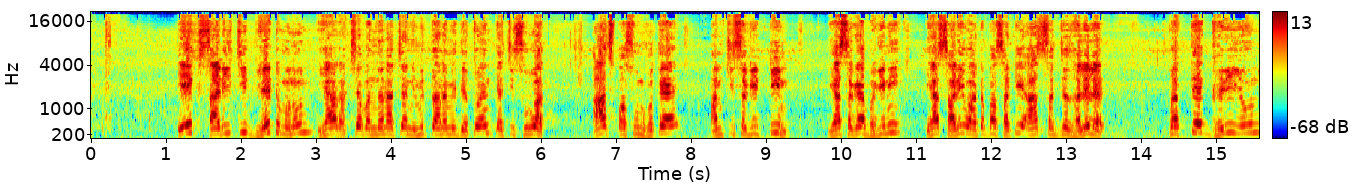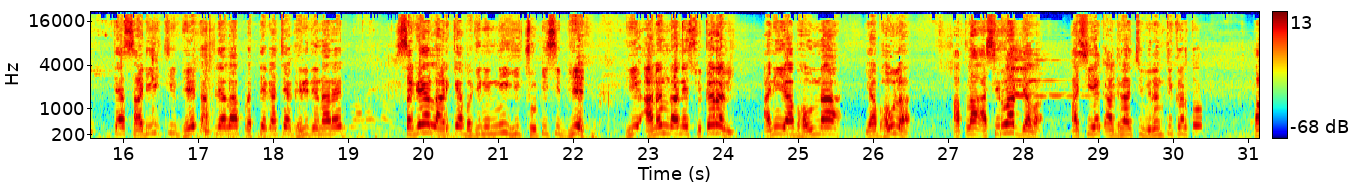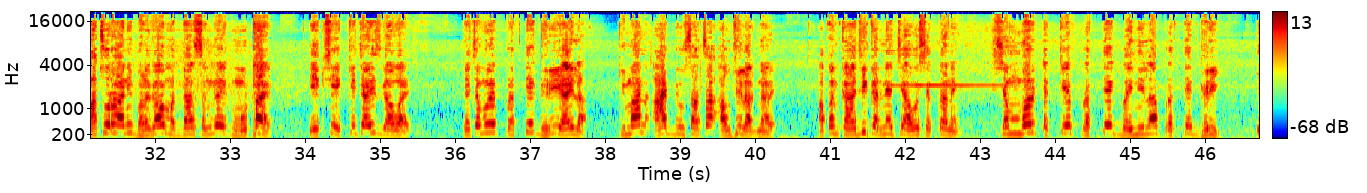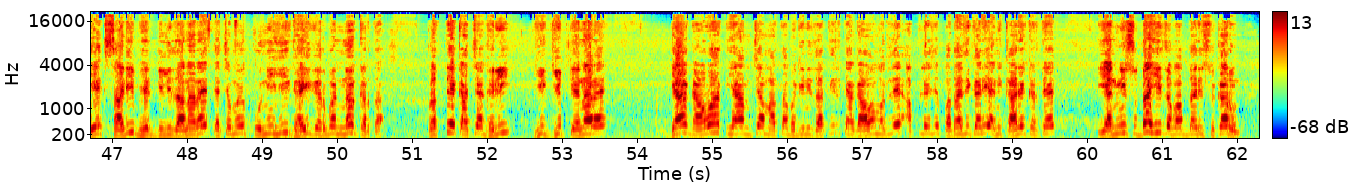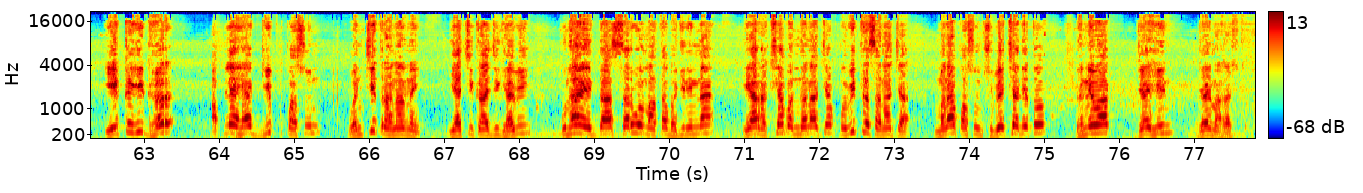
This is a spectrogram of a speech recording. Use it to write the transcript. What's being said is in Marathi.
एक साडीची भेट म्हणून ह्या रक्षाबंधनाच्या निमित्तानं मी देतोय आणि त्याची सुरुवात आजपासून होते आहे. आमची सगळी टीम ह्या सगळ्या भगिनी ह्या साडी वाटपासाठी आज सज्ज झालेल्या आहेत. प्रत्येक घरी येऊन त्या साडीची भेट आपल्याला प्रत्येकाच्या घरी देणार आहेत. सगळ्या लाडक्या भगिनींनी ही छोटीशी भेट ही आनंदाने स्वीकारावी आणि या भाऊंना या भाऊला आपला आशीर्वाद द्यावा अशी एक आग्रहाची विनंती करतो. पाचोरा आणि भडगाव मतदारसंघ एक मोठा आहे. एकशे एक्केचाळीस गावं आहेत. त्याच्यामुळे प्रत्येक घरी यायला किमान आठ दिवसाचा अवधी लागणार आहे. आपण काळजी करण्याची आवश्यकता नाही. शंभर टक्के प्रत्येक बहिणीला प्रत्येक घरी एक साडी भेट दिली जाणार आहे. त्याच्यामुळे कोणीही घाई गडबड न करता प्रत्येकाच्या घरी ही गिफ्ट येणार आहे. ज्या गावात ह्या आमच्या माता भगिनी जातील त्या गावामधले आपले जे पदाधिकारी आणि कार्यकर्ते आहेत यांनी सुद्धा ही जबाबदारी स्वीकारून एकही घर आपल्या ह्या गिफ्टपासून वंचित राहणार नाही याची काळजी घ्यावी. पुन्हा एकदा सर्व माता भगिनींना या रक्षाबंधनाच्या पवित्र सणाच्या मनापासून शुभेच्छा देतो. धन्यवाद. जय हिंद. जय महाराष्ट्र.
